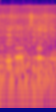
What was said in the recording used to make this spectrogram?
Terima kasih.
